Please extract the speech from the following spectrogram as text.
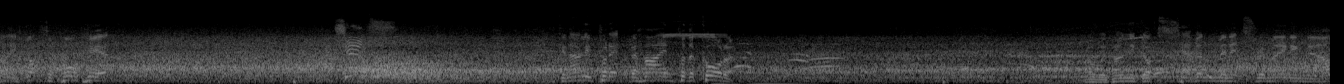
Well, he's got support here. Shoots! Can only put it behind for the corner. Well, we've only got seven minutes remaining now.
